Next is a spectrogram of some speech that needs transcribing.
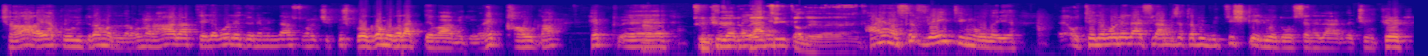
çağa ayak uyduramadılar. Onlar hala televole döneminden sonra çıkmış program olarak devam ediyorlar. Hep kavga, hep e, Evet. Çünkü küfürleme yani rating kalıyor yani. Aynen sırf rating olayı. E, o televoleler falan bize tabii müthiş geliyordu o senelerde. Çünkü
